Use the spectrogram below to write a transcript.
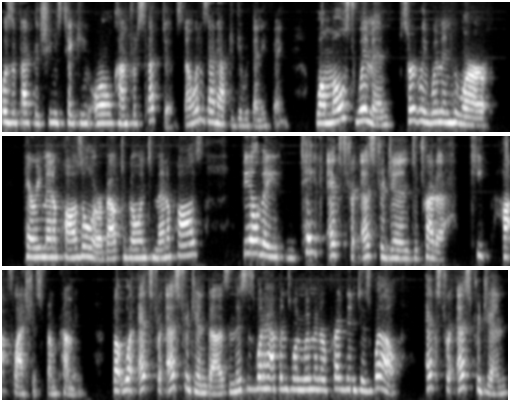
was the fact that she was taking oral contraceptives. Now, what does that have to do with anything? Well, most women, certainly women who are perimenopausal or about to go into menopause, feel they take extra estrogen to try to keep hot flashes from coming. But what extra estrogen does, and this is what happens when women are pregnant as well, extra estrogen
